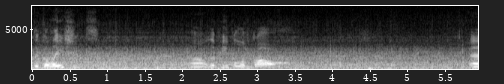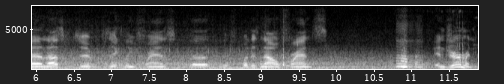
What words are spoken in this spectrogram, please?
the Galatians, uh, the people of Gaul and that's particularly France, uh, what is now France and Germany.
